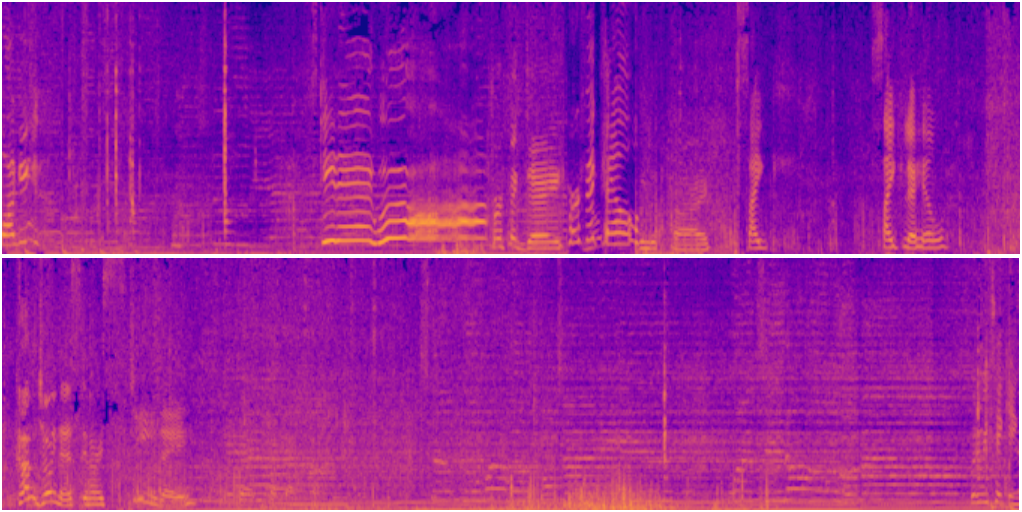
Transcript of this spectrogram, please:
Vlogging. Skating! Woo! Perfect day Perfect hill. in the sky. Psych. Psych le hill. Come join us in our ski day. What are we taking?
